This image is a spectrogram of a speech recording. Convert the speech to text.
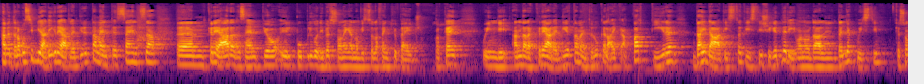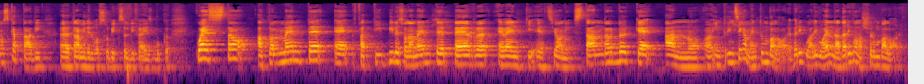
avete la possibilità di crearle direttamente senza ehm, creare ad esempio il pubblico di persone che hanno visto la thank you page, ok? Quindi andare a creare direttamente lookalike a partire dai dati statistici che derivano dal, dagli acquisti che sono scattati eh, tramite il vostro pixel di Facebook. Questo attualmente è fattibile solamente per eventi e azioni standard che hanno eh, intrinsecamente un valore, per i quali voi andate a riconoscere un valore.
